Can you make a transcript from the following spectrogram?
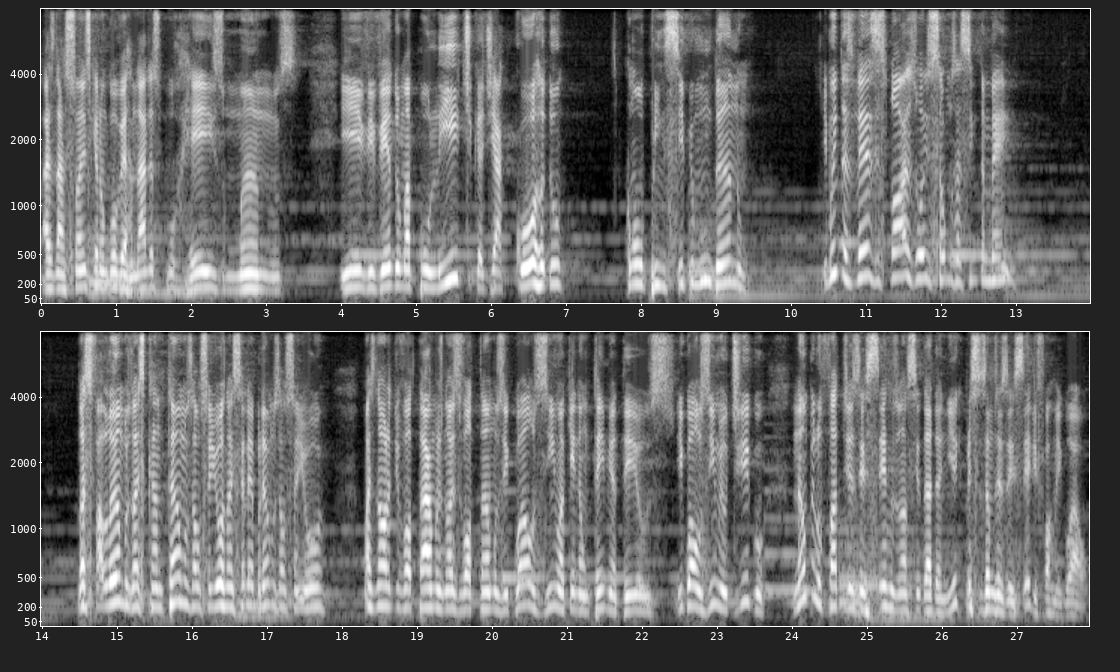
às nações que eram governadas por reis humanos e vivendo uma política de acordo com o princípio mundano. E muitas vezes nós hoje somos assim também. Nós falamos, nós cantamos ao Senhor, nós celebramos ao Senhor, mas na hora de votarmos, nós votamos igualzinho a quem não teme a Deus. Igualzinho, eu digo, não pelo fato de exercermos nossa cidadania, que precisamos exercer de forma igual,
